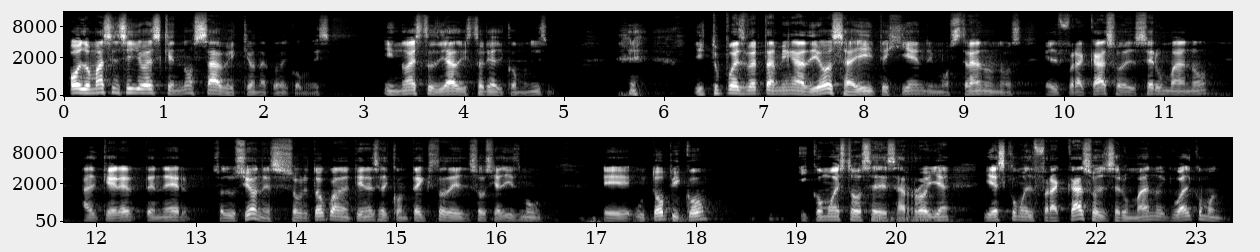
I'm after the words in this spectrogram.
o lo más sencillo es que no sabe qué onda con el comunismo y no ha estudiado historia del comunismo. y tú puedes ver también a Dios ahí tejiendo y mostrándonos el fracaso del ser humano al querer tener soluciones, sobre todo cuando tienes el contexto del socialismo eh, utópico y cómo esto se desarrolla y es como el fracaso del ser humano, igual como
